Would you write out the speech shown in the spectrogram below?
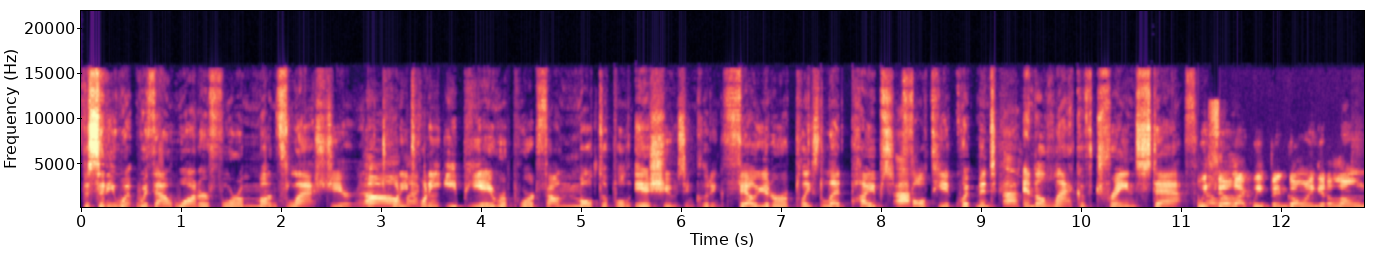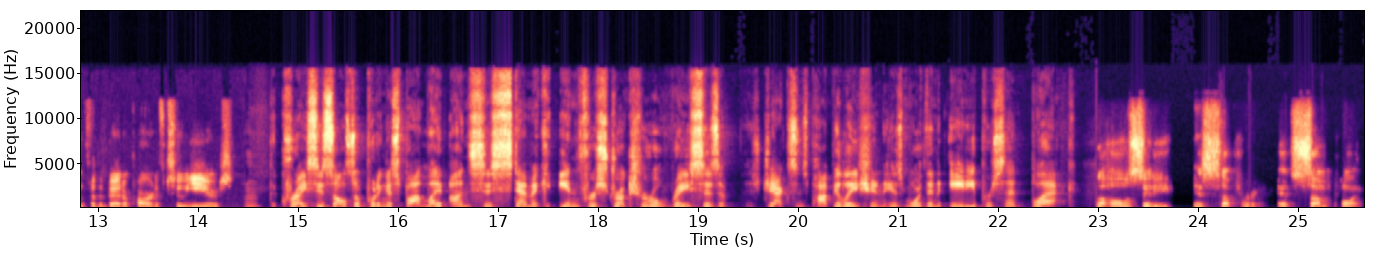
The city went without water for a month last year, and a Oh, my 2020 EPA report found multiple issues, including failure to replace lead pipes, ah. faulty equipment, ah. and a lack of trained staff. We feel like we've been going it alone for the better part of two years. Mm. The crisis also putting a spotlight on systemic infrastructural racism, as Jackson's population is more than 80% black. The whole city is suffering at some point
